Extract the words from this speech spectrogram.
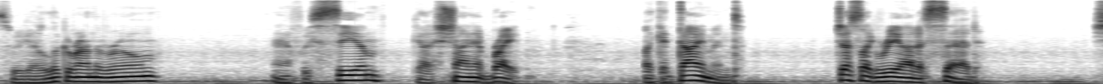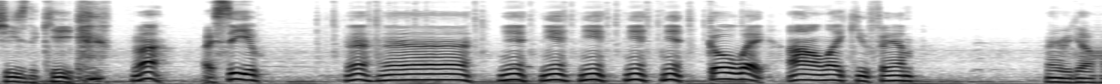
So we gotta look around the room. And if we see him, gotta shine it bright. Like a diamond. Just like Rihanna said. She's the key. ah, I see you. Uh, uh, yeah, yeah, yeah, yeah, yeah. Go away. I don't like you, fam. There we go.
